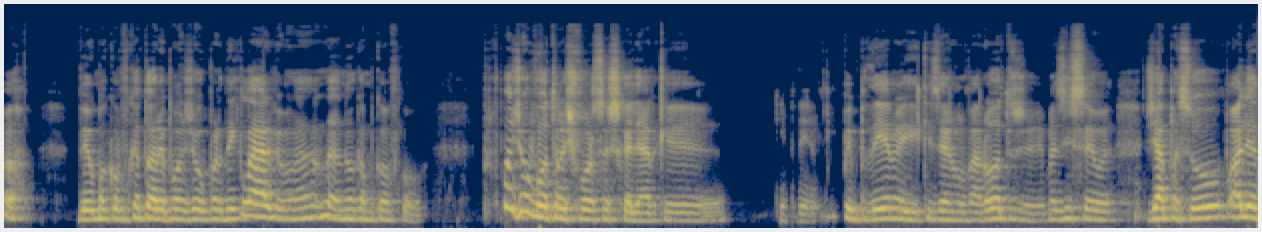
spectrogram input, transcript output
Oh, uma convocatória para um jogo particular, nunca me convocou. Porque depois houve outras forças, se calhar, que impediram. impediram e quiseram levar outros, mas isso já passou. Olha,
